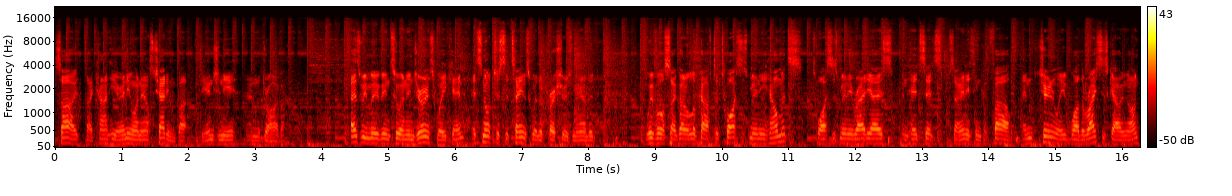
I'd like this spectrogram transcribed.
so they can't hear anyone else chatting but the engineer and the driver. As we move into an endurance weekend, it's not just the teams where the pressure is mounted. We've also got to look after twice as many helmets, twice as many radios and headsets, so anything can fail. And generally, while the race is going on,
